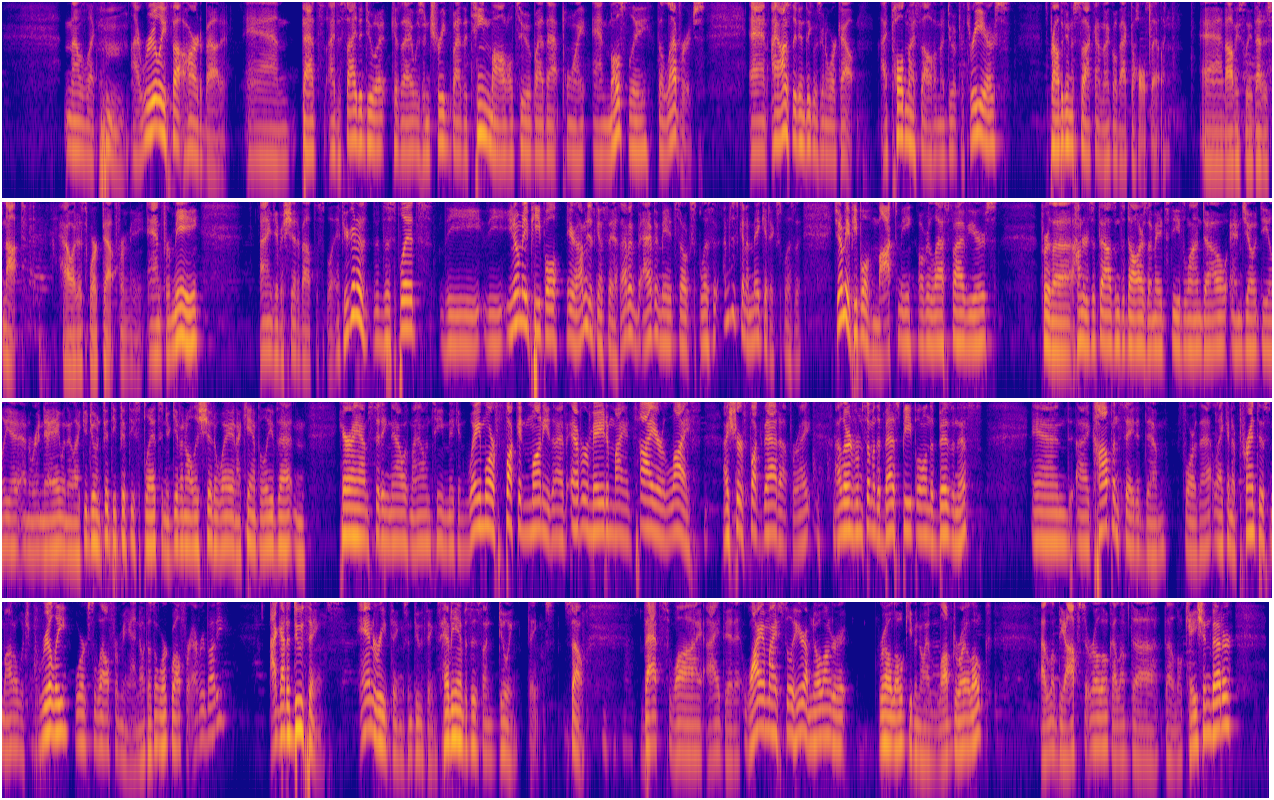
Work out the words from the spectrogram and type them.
And I was like, hmm, I really thought hard about it. And that's, I decided to do it because I was intrigued by the team model too by that point and mostly the leverage. And I honestly didn't think it was going to work out. I told myself I'm going to do it for three years. It's probably going to suck. I'm going to go back to wholesaling. And obviously that is not how it has worked out for me. And for me, I didn't give a shit about the split. If you're gonna the splits, the the you know how many people here. I'm just gonna say this. I haven't I haven't made it so explicit. I'm just gonna make it explicit. Do you know how many people have mocked me over the last five years for the hundreds of thousands of dollars I made Steve Londo and Joe Delia and Renee when they're like, you're doing 50-50 splits and you're giving all this shit away and I can't believe that. And here I am sitting now with my own team making way more fucking money than I've ever made in my entire life. I sure fucked that up, right? I learned from some of the best people in the business and I compensated them for that, like an apprentice model, which really works well for me. I know it doesn't work well for everybody. I got to do things and read things and do things. Heavy emphasis on doing things. So that's why I did it. Why am I still here? I'm no longer at Royal Oak, even though I loved Royal Oak. I love the office at Royal Oak. I love the, the location better,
